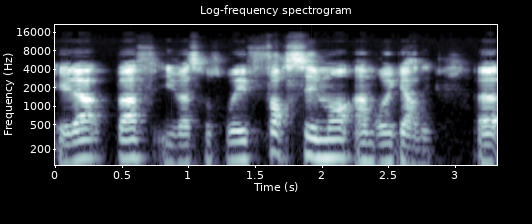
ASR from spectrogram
et là, paf, il va se retrouver forcément à me regarder. Euh,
